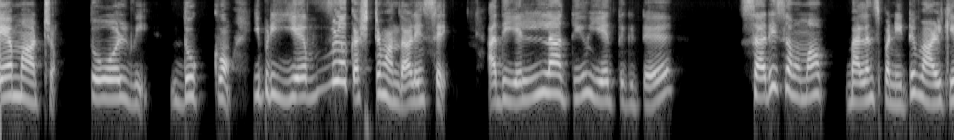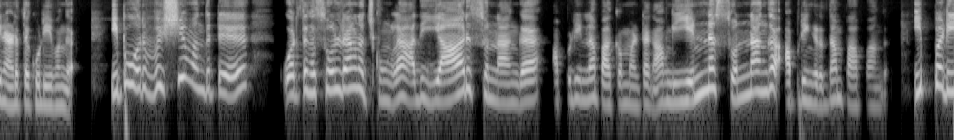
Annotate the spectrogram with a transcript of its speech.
ஏமாற்றம் தோல்வி துக்கம் இப்படி எவ்வளோ கஷ்டம் வந்தாலும் சரி அது எல்லாத்தையும் ஏத்துக்கிட்டு சரிசமமா பேலன்ஸ் பண்ணிட்டு வாழ்க்கையை நடத்தக்கூடியவங்க. இப்போ ஒரு விஷயம் வந்துட்டு ஒருத்தங்க சொல்றாங்கன்னு வச்சுக்கோங்களேன் அது யாரு சொன்னாங்க அப்படின்லாம் பார்க்க மாட்டாங்க. அவங்க என்ன சொன்னாங்க அப்படிங்கறது தான் பார்ப்பாங்க. இப்படி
